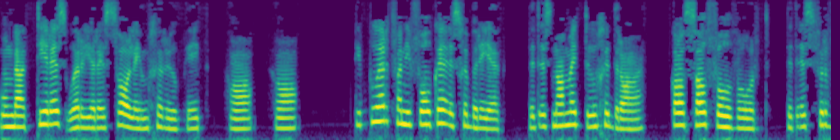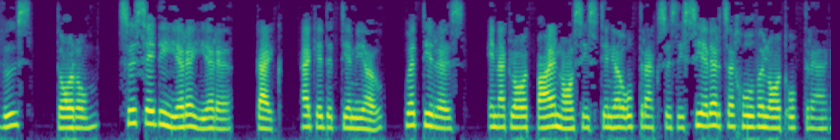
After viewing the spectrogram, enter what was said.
omdat Tyrus oor Jerusalem geroep het, ha, ha. Die poort van die volken is gebreek, dit is na my toegedra, kas sal vol word, dit is verwoes, daarom, so sê die Heere Heere, kyk, ek het dit teen jou, wat Tyrus, en ek laat baie nasies teen jou optrek soos die sedert sy golwe laat optrek.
